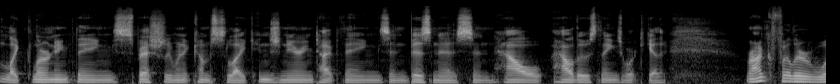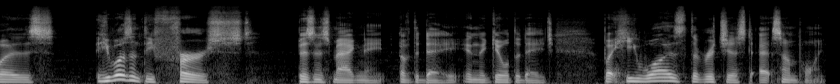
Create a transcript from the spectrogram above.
like learning things, especially when it comes to like engineering type things and business and how how those things work together. Rockefeller was he wasn't the first business magnate of the day in the Gilded Age, but he was the richest at some point,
